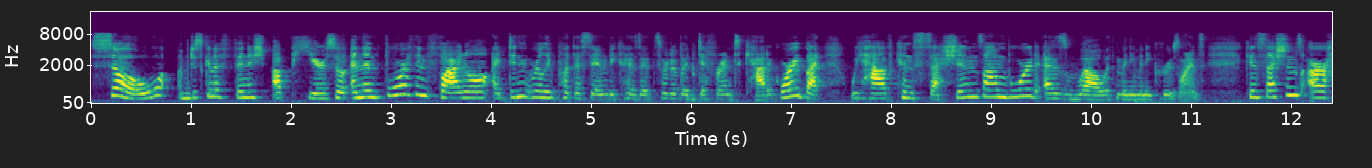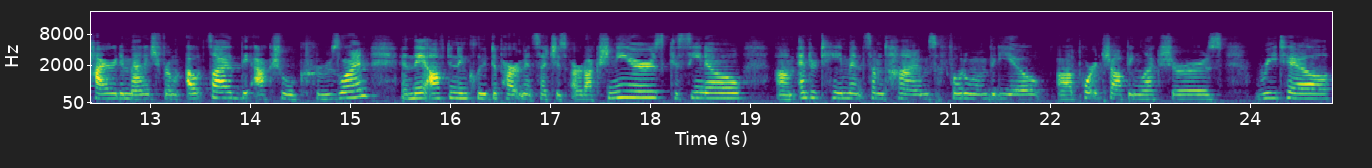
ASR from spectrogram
so I'm just gonna finish up here. So, and then fourth and final, I didn't really put this in because it's sort of a different category, but we have concessions on board as well with many, many cruise lines. Concessions are hired and managed from outside the actual cruise line, and they often include departments such as art auctioneers, casino, um, entertainment sometimes, photo and video, uh, port and shopping lectures, retail,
